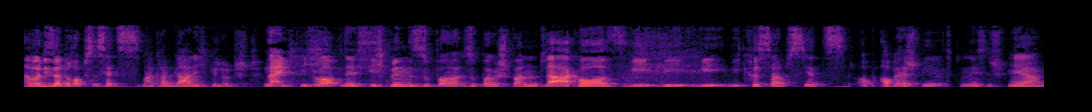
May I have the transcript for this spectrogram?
Aber dieser Drops ist jetzt mal gerade gar nicht gelutscht. Nein, überhaupt nicht. Ich bin super, super gespannt, Dark Horse. wie, wie, wie, wie Christaps jetzt, ob, ob er spielt im nächsten Spiel. Ja,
